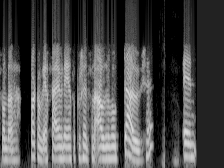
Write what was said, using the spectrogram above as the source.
van de, weg 95% van de ouderen woont thuis. Hè? En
